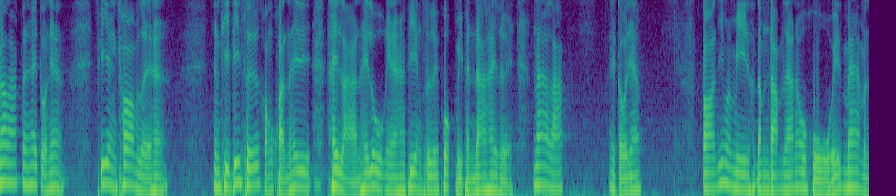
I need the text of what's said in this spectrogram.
น่ารักเลยให้ตัวเนี้ย พี่ยังชอบเลยฮะบางทีพี่ซื้อของขวัญให้ให้หลานให้ลูกเนี่ยนะฮะพี่ยังซื้อให้พวกหมีแพนด้าให้เลย น่ารักไอตัวเนี้ยตอนที่มันมีดำๆแล้วนะโอ้โหแม่มัน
